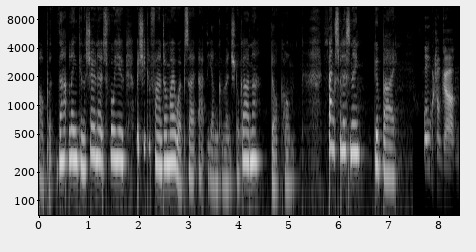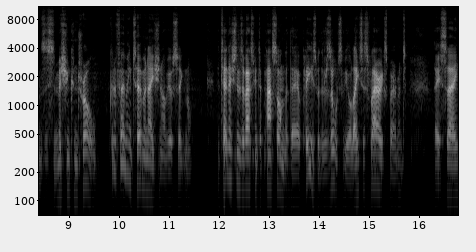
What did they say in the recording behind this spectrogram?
I'll put that link in the show notes for you, which you can find on my website at theunconventionalgardener.com. Thanks for listening. Goodbye. Orbital Gardens, this is Mission Control, confirming termination of your signal. The technicians have asked me to pass on that they are pleased with the results of your latest flower experiment. They say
